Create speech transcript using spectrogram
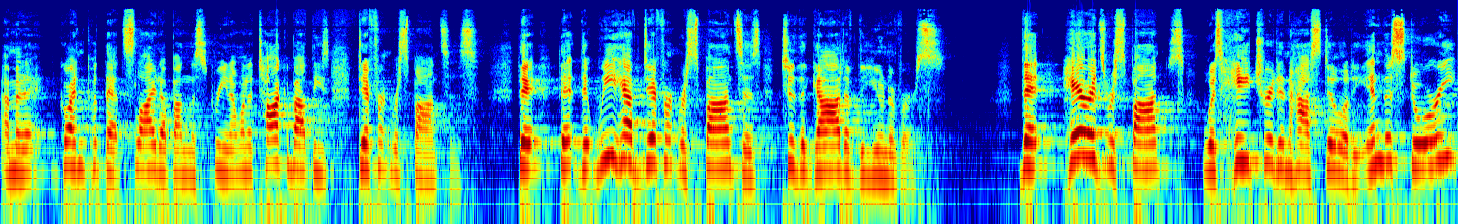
I'm going to go ahead and put that slide up on the screen. I want to talk about these different responses. That, that, that we have different responses to the God of the universe. That Herod's response was hatred and hostility. In the story,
